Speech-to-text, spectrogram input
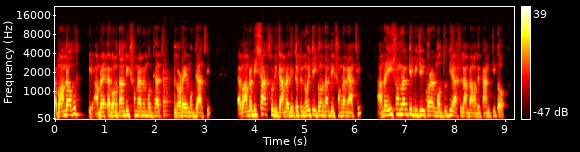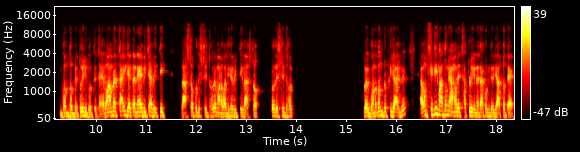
এবং আমরা অবশ্যই আমরা একটা গণতান্ত্রিক সংগ্রামের মধ্যে আছি লড়াইয়ের মধ্যে আছি। এবং আমরা বিশ্বাস করি যে আমরা যেহেতু একটা নৈতিক গণতান্ত্রিক সংগ্রামে আছি, আমরা এই সংগ্রামকে বিজয়ী করার মধ্য দিয়ে আসলে আমরা আমাদের কাঙ্ক্ষিত গন্তব্যে তৈরি করতে চাই এবং আমরা চাই যে একটা ন্যায় বিচার ভিত্তিক রাষ্ট্র প্রতিষ্ঠিত হবে, মানবাধিকার ভিত্তিক রাষ্ট্র প্রতিষ্ঠিত হবে, গণতন্ত্র ফিরে আসবে এবং সেটির মাধ্যমে আমাদের ছাত্রলীগের নেতাকর্মীদের যে আত্মত্যাগ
